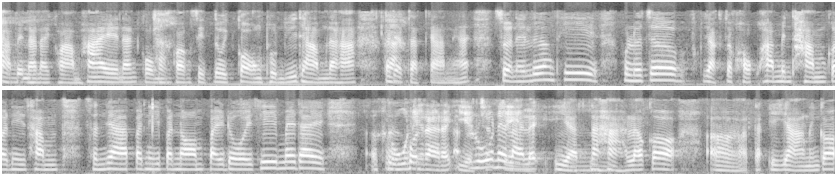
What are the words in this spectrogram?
ค่ะอืมเป็นทนายความให้นั่นกรมค่ะครองสิทธิ์โดยกองทุนยุติธรรมนะคะก็ค่ะจะจัดการนะฮะส่วนในเรื่องที่คุณโรเจอร์อยากจะขอความเป็นธรรมกรณีทำสัญญาปณีประนอมไปโดยที่ไม่ได้เอ่อคือรู้คนในรายละเอียดรู้ในชัดเจนรายละเอียดอืมนะคะแล้วก็เอ่อแต่อีกอย่างหนึ่งก็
